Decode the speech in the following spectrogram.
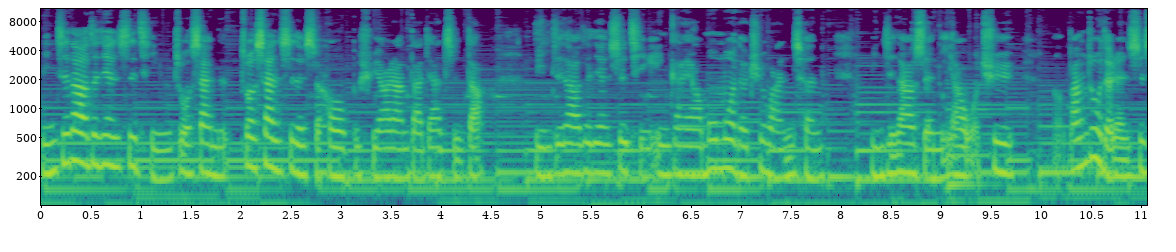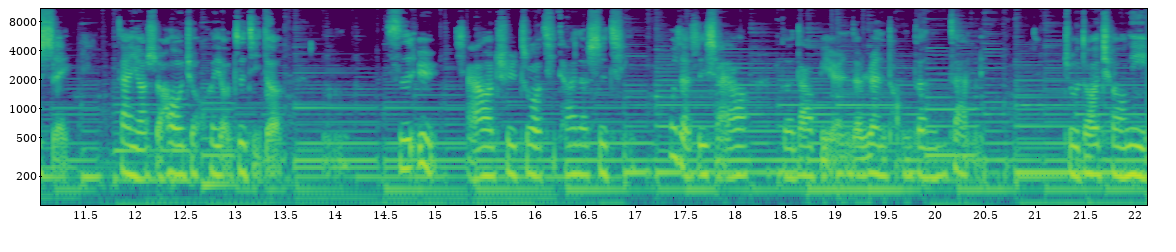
明知道这件事情做善的做善事的时候不需要让大家知道，明知道这件事情应该要默默的去完成，明知道神你要我去呃帮助的人是谁。但有时候就会有自己的私欲，想要去做其他的事情，或者是想要得到别人的认同跟赞美。主都求你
